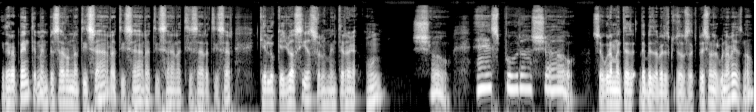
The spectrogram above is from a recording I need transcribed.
Y de repente me empezaron a atizar, atizar, atizar, atizar, atizar, que lo que yo hacía solamente era un show. Es puro show. Seguramente debes de haber escuchado esa expresión alguna vez, ¿no?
